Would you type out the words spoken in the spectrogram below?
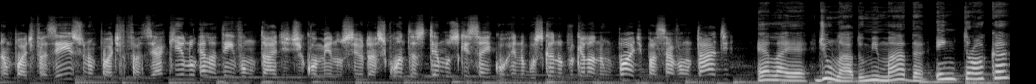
não pode fazer isso, não pode fazer aquilo. Ela tem vontade de comer não sei das quantas, temos que sair correndo buscando porque ela não pode passar vontade ela é, de um lado, mimada em troca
